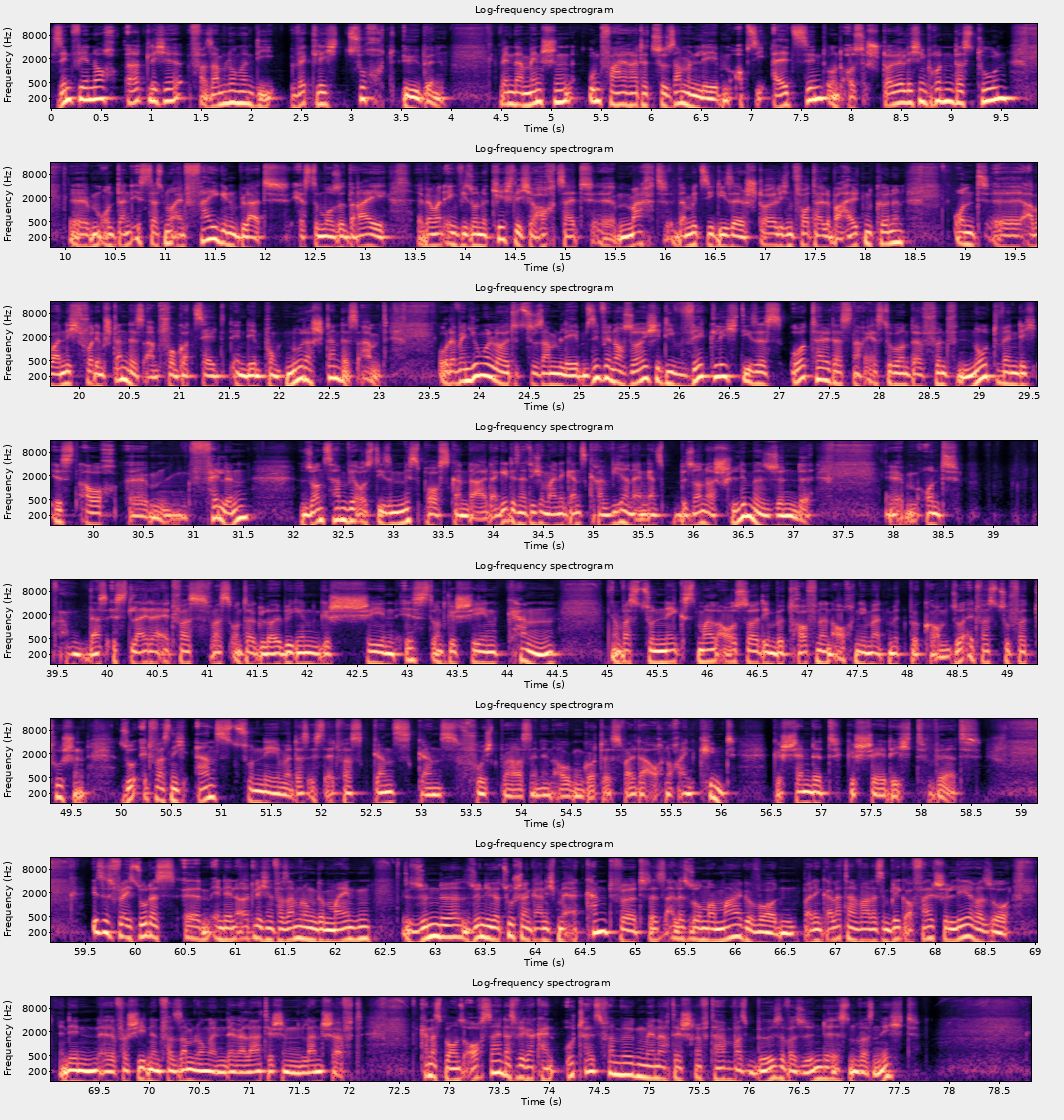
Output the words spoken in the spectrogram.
Sind wir noch örtliche Versammlungen, die wirklich Zucht üben? Wenn da Menschen unverheiratet zusammenleben, ob sie alt sind und aus steuerlichen Gründen das tun, ähm, und dann ist das nur ein Feigenblatt, 1. Mose 3, wenn man irgendwie so eine kirchliche Hochzeit äh, macht, damit sie diese steuerlichen Vorteile behalten können, und äh, aber nicht vor dem Standesamt. Vor Gott zählt in dem Punkt nur das Standesamt. Oder wenn junge Leute zusammenleben, sind wir noch solche, die wirklich dieses Urteil, das nach 1. Korinther 5 notwendig ist, auch ähm, fällen. Sonst haben wir aus diesem Missbrauchsskandal, da geht es natürlich um eine ganz gravierende, eine ganz besonders schlimme Sünde. Ähm, und das ist leider etwas, was unter Gläubigen geschehen ist und geschehen kann und was zunächst mal außer dem Betroffenen auch niemand mitbekommt. So etwas zu vertuschen, so etwas nicht ernst zu nehmen, das ist etwas ganz, ganz Furchtbares in den Augen Gottes, weil da auch noch ein Kind geschändet, geschädigt wird. Ist es vielleicht so, dass ähm, in den örtlichen Versammlungen, Gemeinden Sünde, sündiger Zustand gar nicht mehr erkannt wird? Das ist alles so normal geworden. Bei den Galatern war das im Blick auf falsche Lehre so in den äh, verschiedenen Versammlungen in der galatischen Landschaft. Kann das bei uns auch sein, dass wir gar kein Urteilsvermögen mehr nach der Schrift haben, was böse, was Sünde ist und was nicht?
